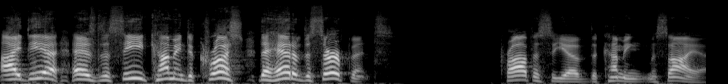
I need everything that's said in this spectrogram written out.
idea as the seed coming to crush the head of the serpent. Prophecy of the coming Messiah.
